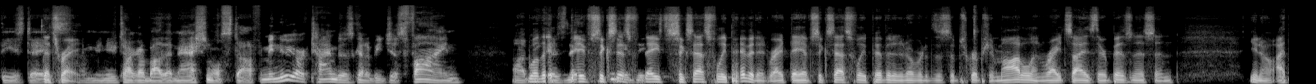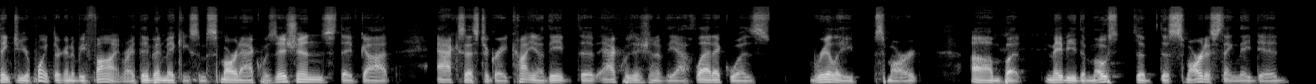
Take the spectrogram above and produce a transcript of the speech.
these days, That's right. I mean, you're talking about the national stuff. I mean, New York Times is going to be just fine. Uh, well, they, they've success, they- they successfully pivoted, right? They have successfully pivoted over to the subscription model and right sized their business. And, you know, I think to your point, they're going to be fine, right? They've been making some smart acquisitions. They've got access to great con. You know, the the acquisition of the Athletic was really smart, um, but maybe the most the the smartest thing they did,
